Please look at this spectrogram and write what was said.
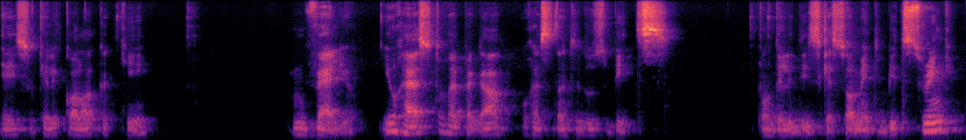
E é isso que ele coloca aqui em velho. E o resto vai pegar o restante dos bits. Onde ele diz que é somente bitstring,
